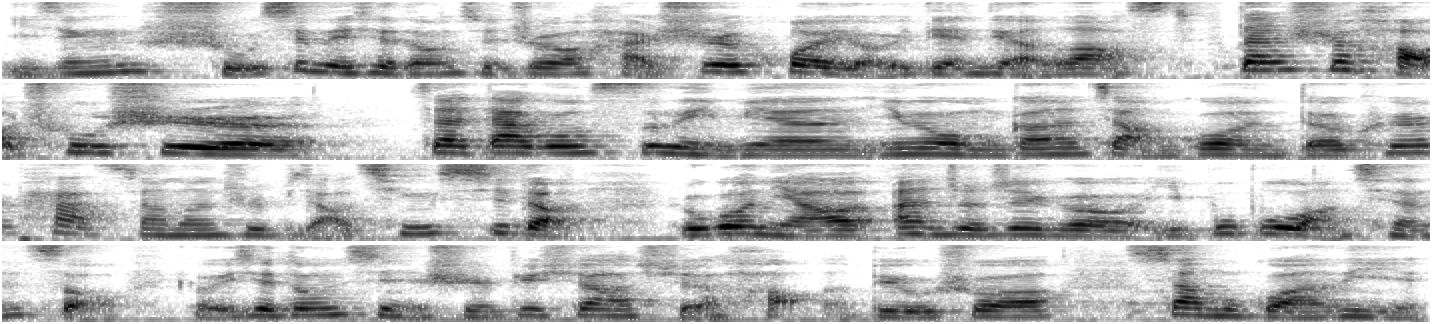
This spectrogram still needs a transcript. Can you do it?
已经熟悉的一些东西之后，还是会有一点点 lost。但是好处是。在大公司里面，因为我们刚才讲过，你的 career path 相当是比较清晰的。如果你要按着这个一步步往前走，有一些东西你是必须要学好的，比如说项目管理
